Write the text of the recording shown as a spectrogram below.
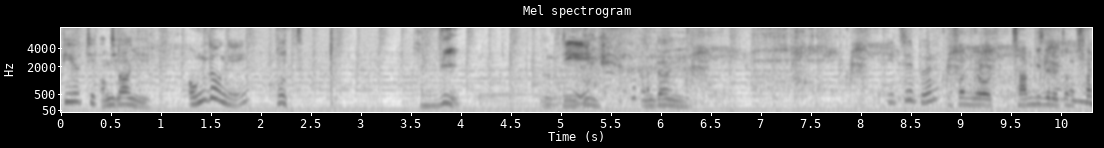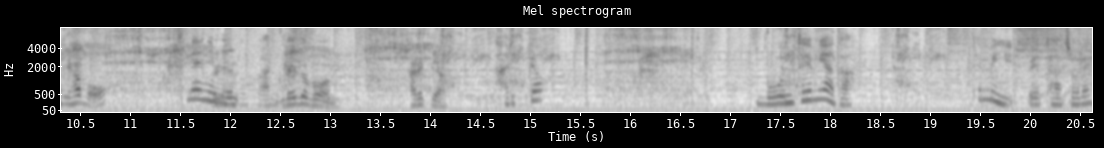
티. 엉덩이. 엉덩이. 부트. 붕디. 붕디? 붕디, 엉덩이. 이 집은 우선 요 잠비들을 좀 처리하고 스네님이 여긴 누구 왔나? 레그본. 다리뼈. 다리뼈? 뭔 템이야 다. 템이 왜 다 저래?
